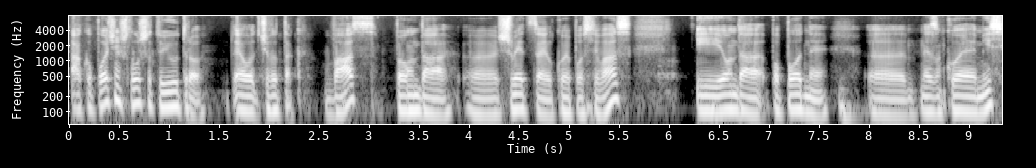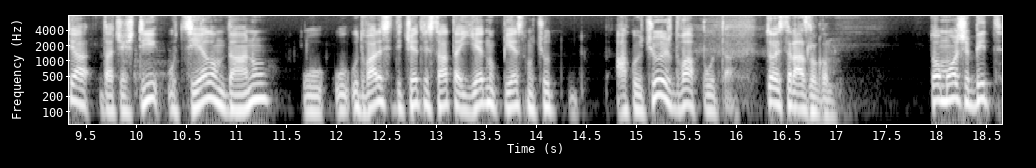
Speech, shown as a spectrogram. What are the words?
ako počneš slušati ujutro, evo četvrtak, vas, pa onda uh, Šveca ili ko je poslije vas, i onda popodne, uh, ne znam koja je emisija, da ćeš ti u cijelom danu, u, u, u 24 sata jednu pjesmu čut, ako ju čuješ dva puta, To je s razlogom. to može biti,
